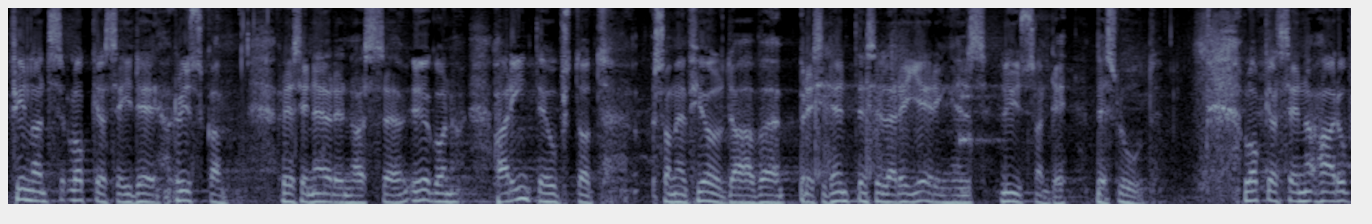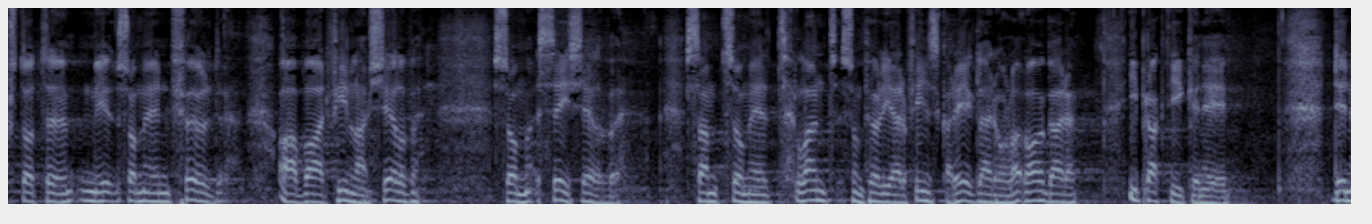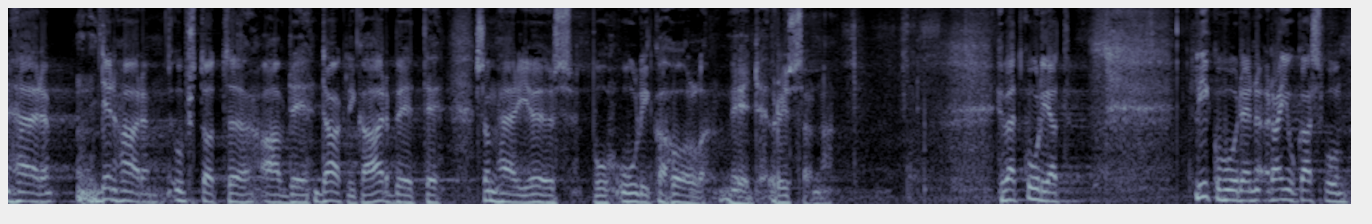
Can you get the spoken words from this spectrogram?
Finlands lockelse i de ryska resenärernas ögon har inte uppstått som en följd av eh, presidentens eller regeringens lysande beslut. Lockelsen har uppstått eh, som en följd av vad Finland själv, som sig själv, samt som ett land som följer finska regler och lagar i praktiken är. Den, här, den har uppstått eh, av det dagliga arbete som här görs på olika håll med ryssarna. Hyvät kuulijat, liikkuvuuden raju kasvu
